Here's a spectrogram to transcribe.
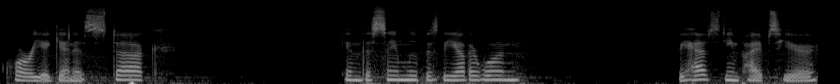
Quarry again is stuck in the same loop as the other one. We have steam pipes here.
